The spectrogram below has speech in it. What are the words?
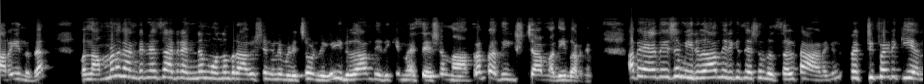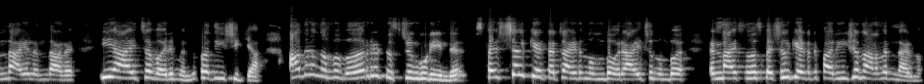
പറയുന്നത്. അപ്പൊ നമ്മൾ കണ്ടിന്യൂസ് ആയിട്ട് രണ്ടും മൂന്നും പ്രാവശ്യം ഇങ്ങനെ വിളിച്ചുകൊണ്ടിരിക്കും ഇരുപതാം തീയതിക്ക് ശേഷം മാത്രം പ്രതീക്ഷിച്ചാൽ മതി പറഞ്ഞു. അപ്പൊ ഏകദേശം ഇരുപതാം തീയതിക്ക് ശേഷം റിസൾട്ട് ആണെങ്കിൽ റെക്ടിഫൈഡ് കീ എന്തായാലും എന്താണ്? ഈ ആഴ്ച വരുമെന്ന് പ്രതീക്ഷിക്കുക. അതിനു മുമ്പ് വേറൊരു ട്വിസ്റ്റും കൂടി ഉണ്ട്. സ്പെഷ്യൽ കേട്ടറ്റ് ആയിട്ട് മുമ്പ് ഒരാഴ്ച മുമ്പ് രണ്ടാഴ്ച മുമ്പ് സ്പെഷ്യൽ കേട്ടറ്റ് പരീക്ഷ നടന്നിട്ടുണ്ടായിരുന്നു.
